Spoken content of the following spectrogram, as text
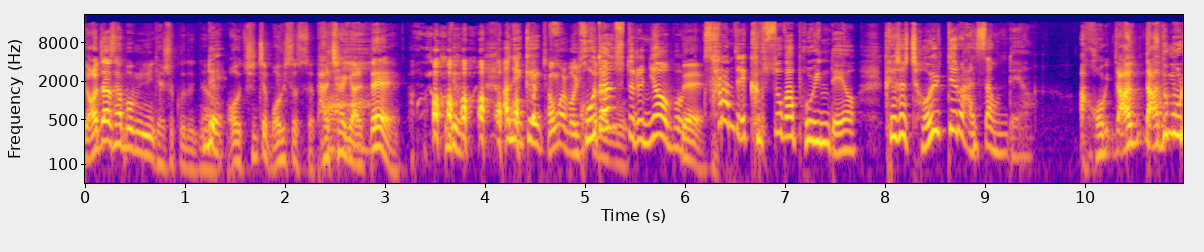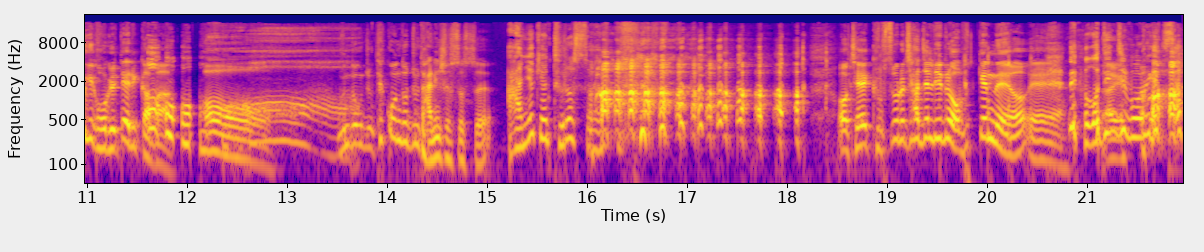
여자 사범님이 계셨거든요. 네. 어 진짜 멋있었어요. 발차기 할 때. 네. 아니 이렇게 정말 멋있더라고. 고단수들은요, 뭐 네. 사람들의 급소가 보인대요. 그래서 절대로 안 싸운대요. 아 거기 나 나도 모르게 거길 때릴까봐. 어, 어, 어, 어. 운동 좀 태권도 좀 다니셨었어요? 아니요, 그냥 들었어요. 어 제 급소를 찾을 일은 없겠네요. 예. 네, 어딘지 모르겠어요.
